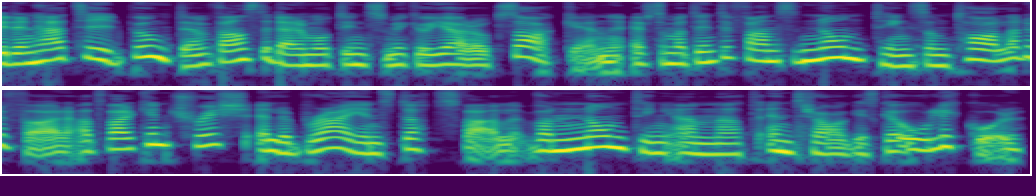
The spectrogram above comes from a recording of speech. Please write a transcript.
Vid den här tidpunkten fanns det däremot inte så mycket att göra åt saken eftersom att det inte fanns någonting som talade för att varken Trish eller Brians dödsfall var någonting annat än tragiska olyckor.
